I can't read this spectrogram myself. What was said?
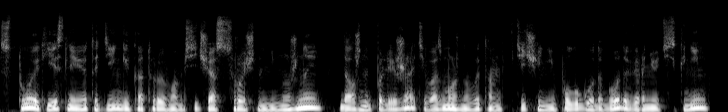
Стоит, если это деньги, которые вам сейчас срочно не нужны, должны полежать, и, возможно, вы там в течение полугода-года вернетесь к ним,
